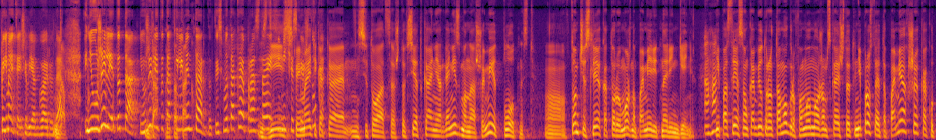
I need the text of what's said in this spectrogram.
Понимаете, о чем я говорю, да? да. Неужели это так? Неужели да, это так это элементарно? Так. То есть мы такая простая Здесь, химическая понимаете, штука? какая ситуация, что все ткани организма нашего имеют плотность. А, в том числе, которую можно померить на рентгене. Ага. И посредством компьютерного томографа мы можем сказать, что это не просто это помягче, как вот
